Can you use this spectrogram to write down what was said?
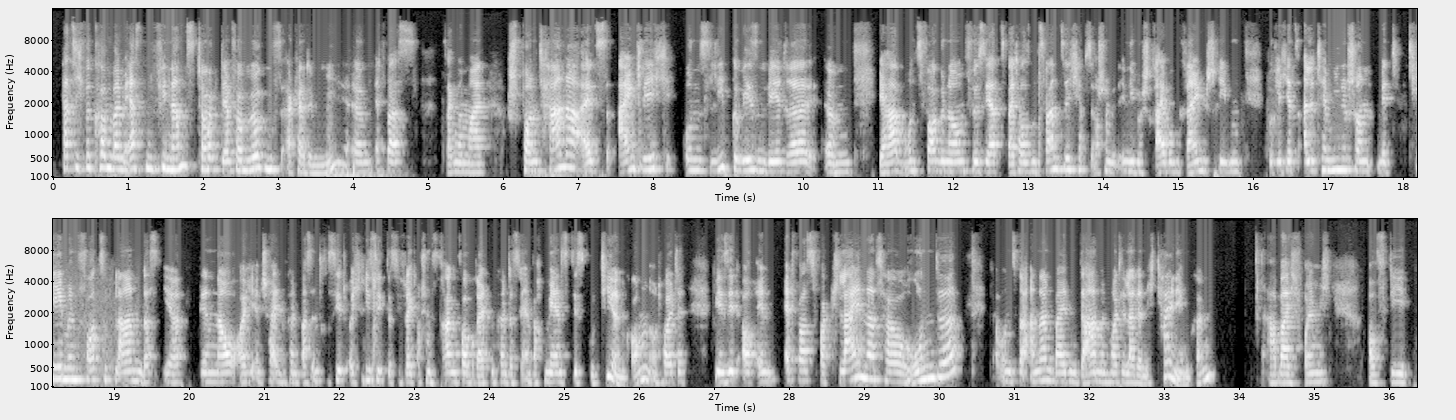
Herzlich willkommen beim ersten Finanztalk der Vermögensakademie. Ähm, etwas, sagen wir mal, spontaner als eigentlich uns lieb gewesen wäre. Ähm, wir haben uns vorgenommen fürs Jahr 2020, ich habe es auch schon mit in die Beschreibung reingeschrieben, wirklich jetzt alle Termine schon mit Themen vorzuplanen, dass ihr genau euch entscheiden könnt, was interessiert euch riesig, dass ihr vielleicht auch schon Fragen vorbereiten könnt, dass wir einfach mehr ins Diskutieren kommen. Und heute, wie ihr seht, auch in etwas verkleinerter Runde, da unsere anderen beiden Damen heute leider nicht teilnehmen können. Aber ich freue mich auf die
